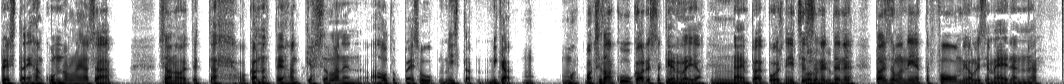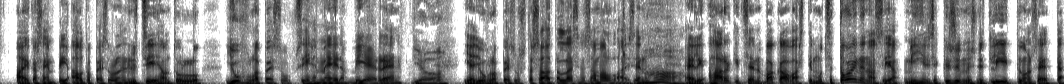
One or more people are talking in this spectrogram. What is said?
pestä ihan kunnolla. Ja sä sanoit, että kannattaa hankkia sellainen autopesu, mistä, mikä ma- maksetaan kuukaudessa kerran ja näin päin pois. Niin itse asiassa nyt 30. taisi olla niin, että Foami oli se meidän aikaisempi autopesulla, niin nyt siihen on tullut juhlapesu siihen meidän viereen. Joo. Ja juhlapesusta saa tällaisen samanlaisen. Ahaa. Eli harkitsen vakavasti, mutta se toinen asia, mihin se kysymys nyt liittyy, on se, että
